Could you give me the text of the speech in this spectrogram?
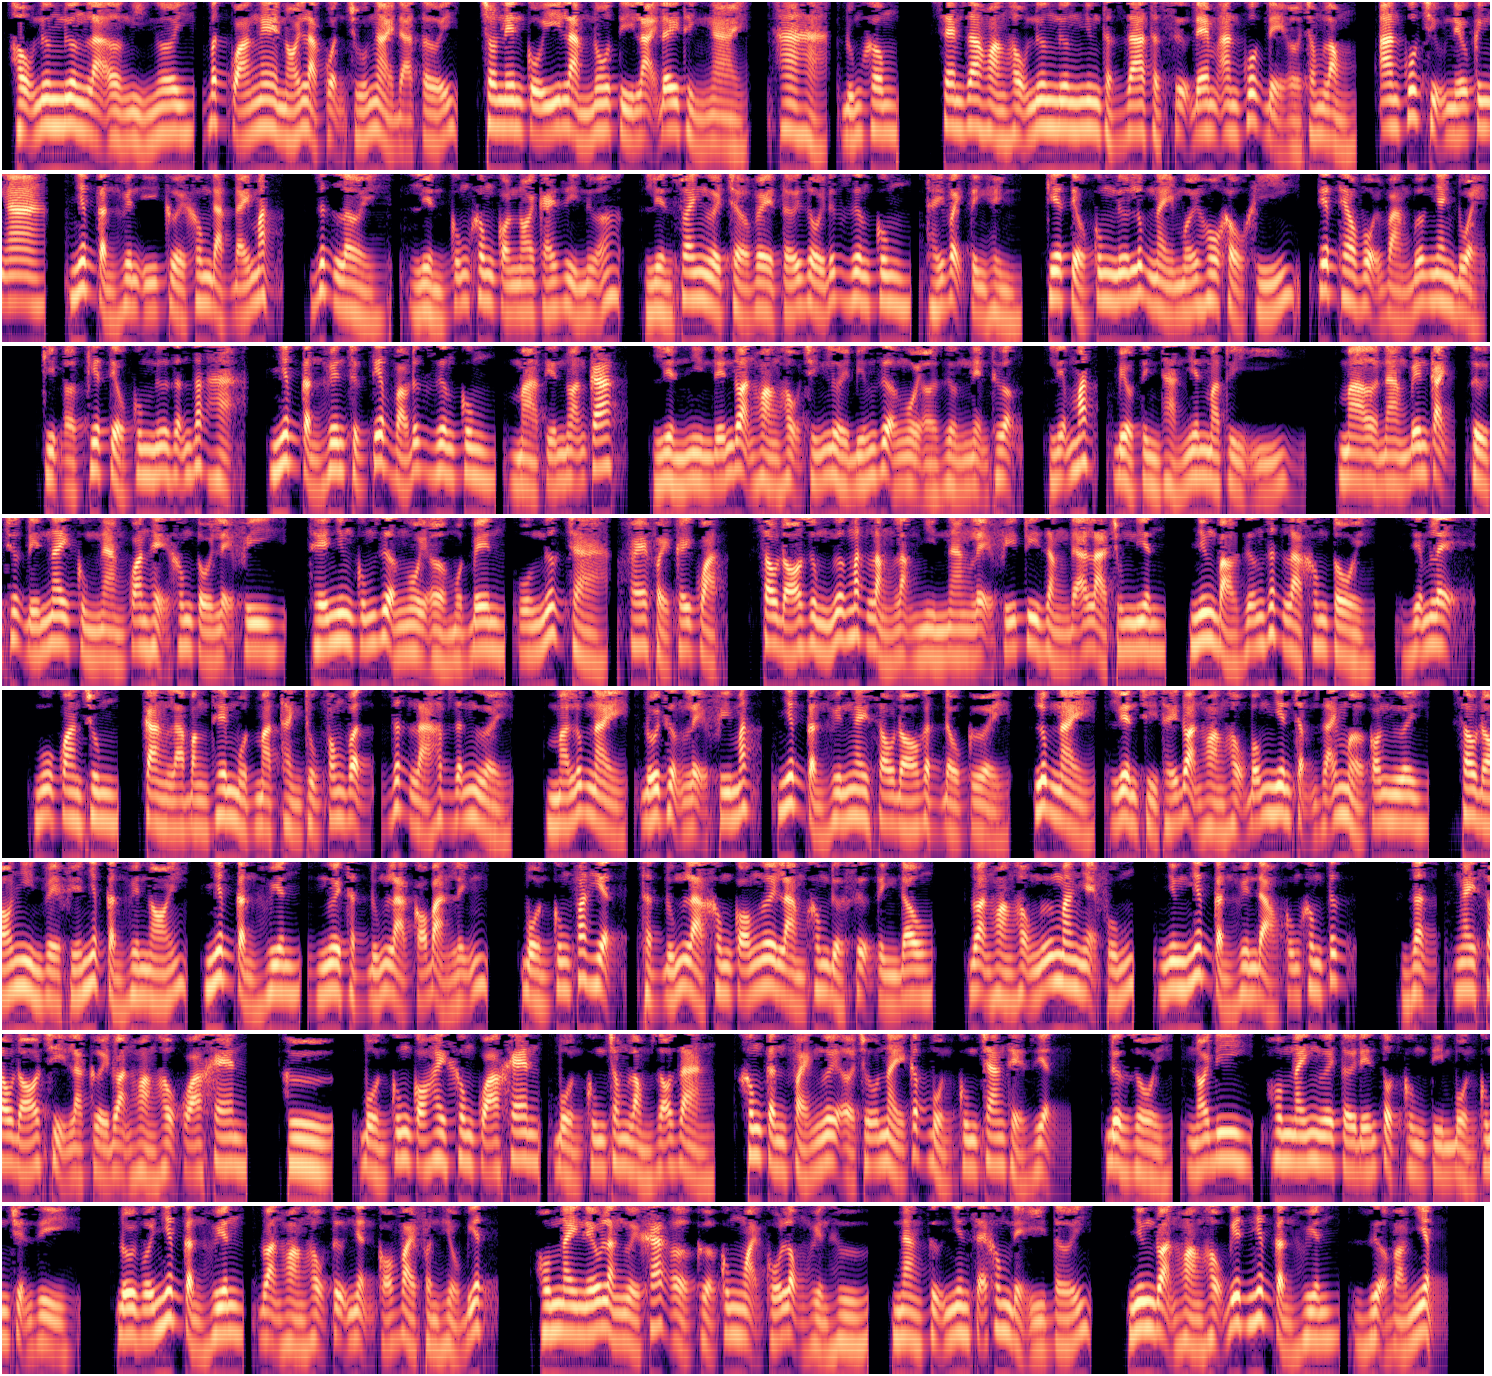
Hậu nương nương là ở nghỉ ngơi, bất quá nghe nói là quận chúa ngài đã tới, cho nên cố ý làm nô tỳ lại đây thỉnh ngài, ha ha, đúng không? Xem ra hoàng hậu nương nương nhưng thật ra thật sự đem An Quốc để ở trong lòng, An Quốc chịu nếu kinh a, nhiếp cẩn huyên ý cười không đạt đáy mắt, dứt lời, liền cũng không có nói cái gì nữa, liền xoay người trở về tới rồi Đức Dương Cung, thấy vậy tình hình, kia tiểu cung nữ lúc này mới hô khẩu khí, tiếp theo vội vàng bước nhanh đuổi, kịp ở kia tiểu cung nữ dẫn dắt hạ, nhiếp cẩn huyên trực tiếp vào Đức Dương Cung, mà tiến noãn các, liền nhìn đến đoạn hoàng hậu chính lười biếng dựa ngồi ở giường nệm thượng, liễm mắt, biểu tình thản nhiên mà tùy ý. Mà ở nàng bên cạnh, từ trước đến nay cùng nàng quan hệ không tồi lệ phi, thế nhưng cũng dựa ngồi ở một bên, uống nước trà, phe phẩy cây quạt, sau đó dùng ngước mắt lẳng lặng nhìn nàng lệ phí tuy rằng đã là trung niên, nhưng bảo dưỡng rất là không tồi, diễm lệ, ngũ quan trung, càng là bằng thêm một mặt thành thục phong vận, rất là hấp dẫn người. Mà lúc này, đối thượng lệ phi mắt, nhiếp cẩn huyên ngay sau đó gật đầu cười, lúc này, liền chỉ thấy đoạn hoàng hậu bỗng nhiên chậm rãi mở con ngươi, sau đó nhìn về phía nhiếp cẩn huyên nói, nhiếp cẩn huyên, ngươi thật đúng là có bản lĩnh, bổn cung phát hiện, thật đúng là không có ngươi làm không được sự tình đâu, đoạn hoàng hậu ngữ mang nhẹ phúng, nhưng nhiếp cẩn huyên đảo cũng không tức, giận, ngay sau đó chỉ là cười đoạn hoàng hậu quá khen, hừ, bổn cung có hay không quá khen, bổn cung trong lòng rõ ràng, không cần phải ngươi ở chỗ này cấp bổn cung trang thể diện. Được rồi, nói đi, hôm nay ngươi tới đến tột cùng tìm bổn cung chuyện gì? Đối với nhiếp cẩn huyên, đoạn hoàng hậu tự nhận có vài phần hiểu biết, hôm nay nếu là người khác ở cửa cung ngoại cố lộng huyền hư, nàng tự nhiên sẽ không để ý tới, nhưng đoạn hoàng hậu biết nhiếp cẩn huyên, dựa vào nhiệm,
